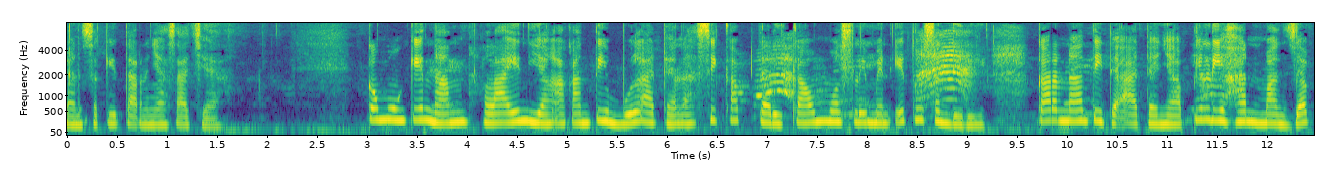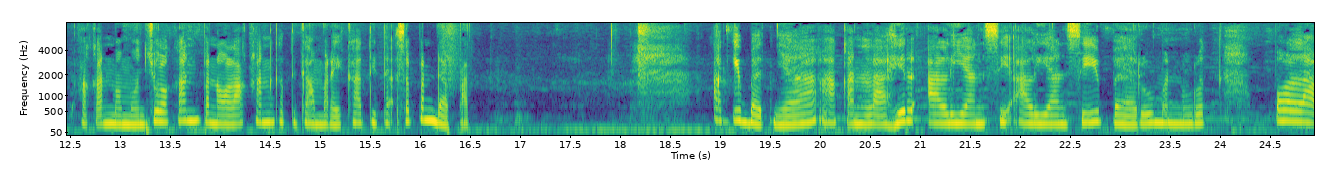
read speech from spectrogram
dan sekitarnya saja. Kemungkinan lain yang akan timbul adalah sikap dari kaum muslimin itu sendiri, karena tidak adanya pilihan mazhab akan memunculkan penolakan ketika mereka tidak sependapat. Akibatnya akan lahir aliansi-aliansi baru menurut pola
